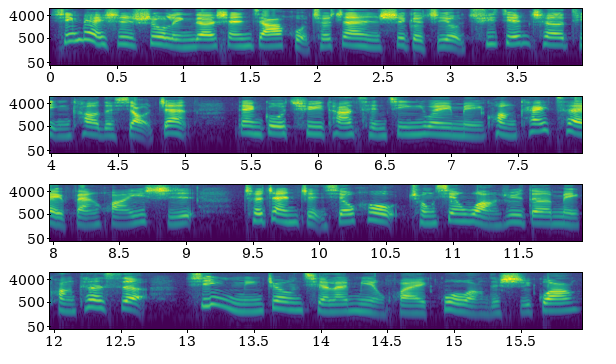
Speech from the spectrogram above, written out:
新北市树林的山家火车站是个只有区间车停靠的小站，但过去它曾经因为煤矿开采繁华一时。车站整修后，重现往日的煤矿特色，吸引民众前来缅怀过往的时光。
